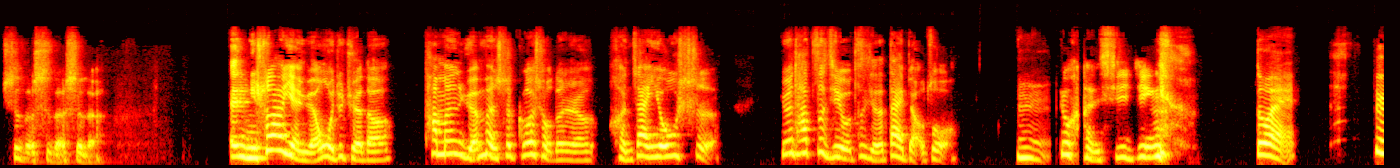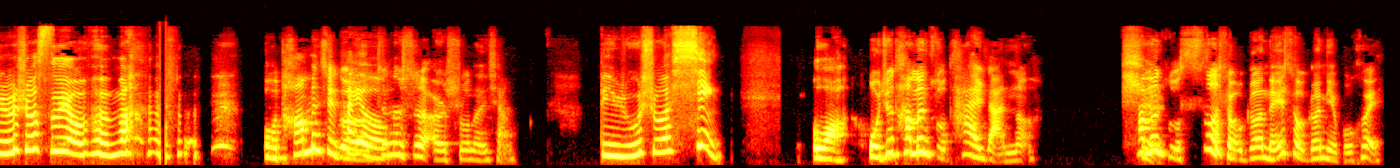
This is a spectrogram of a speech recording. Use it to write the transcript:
是的，是的，是的。哎，你说到演员，我就觉得他们原本是歌手的人很占优势，因为他自己有自己的代表作，嗯，就很吸睛。对，比如说苏有朋嘛。哦，他们这个真的是耳熟能详。比如说信，哇，我觉得他们组太燃了。他们组四首歌，哪首歌你不会？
